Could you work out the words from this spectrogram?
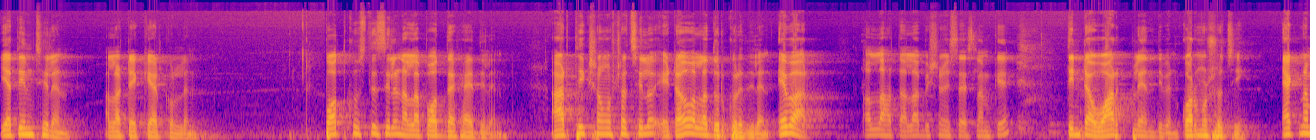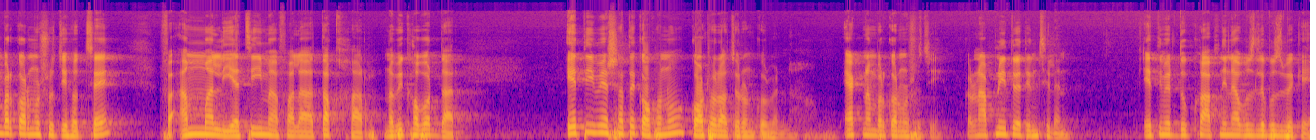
ইয়াতিম ছিলেন, আল্লাহ টেক কেয়ার করলেন। পথ খুঁজতেছিলেন, আল্লাহ পথ দেখায় দিলেন। আর্থিক সমস্যা ছিল, এটাও আল্লাহ দূর করে দিলেন। এবার আল্লাহ তাল্লাহ বিষ্ণু ইসা ইসলামকে তিনটা ওয়ার্ক প্ল্যান দিবেন, কর্মসূচি। এক নম্বর কর্মসূচি হচ্ছে আম্মাল ইয়াতিমা ফালা তকহার। নবী খবরদার, এতিমের সাথে কখনো কঠোর আচরণ করবেন না। এক নম্বর কর্মসূচি, কারণ আপনিই তো এতিম ছিলেন। এতিমের দুঃখ আপনি না বুঝলে বুঝবে কে?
